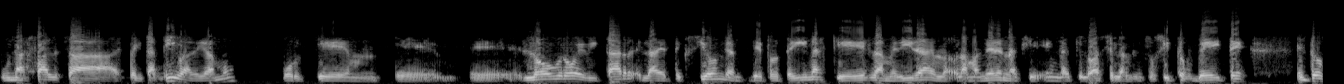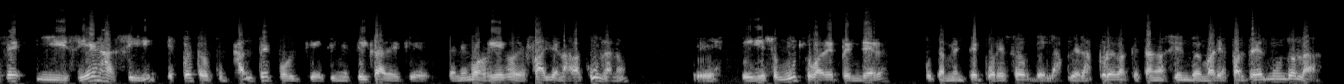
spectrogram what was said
una falsa expectativa, digamos, porque eh, eh, logro evitar la detección de, proteínas que es la medida, la, manera en la que en la que lo hacen los linfocitos B y T. Entonces, y si es así, esto es preocupante porque significa de que tenemos riesgo de falla en la vacuna, ¿no? Este, y eso mucho va a depender justamente por eso de las, de las pruebas que están haciendo en varias partes del mundo, la,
